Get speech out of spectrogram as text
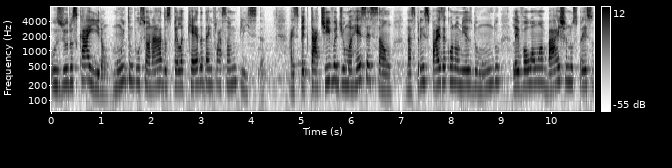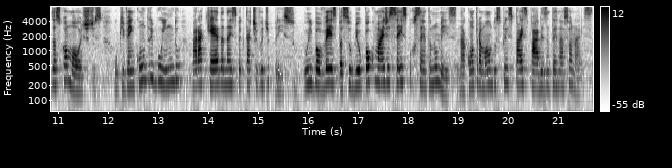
Os juros caíram, muito impulsionados pela queda da inflação implícita. A expectativa de uma recessão nas principais economias do mundo levou a uma baixa nos preços das commodities, o que vem contribuindo para a queda na expectativa de preço. O Ibovespa subiu pouco mais de 6% no mês, na contramão dos principais pares internacionais.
